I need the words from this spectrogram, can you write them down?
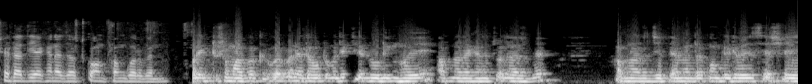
সেটা দিয়ে এখানে জাস্ট কনফার্ম করবেন। একটু সময় অপেক্ষা করবেন, এটা অটোমেটিকলি লোডিং হয়ে আপনার এখানে চলে আসবে। আপনার যে পেমেন্টটা কমপ্লিট হয়েছে, সেই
